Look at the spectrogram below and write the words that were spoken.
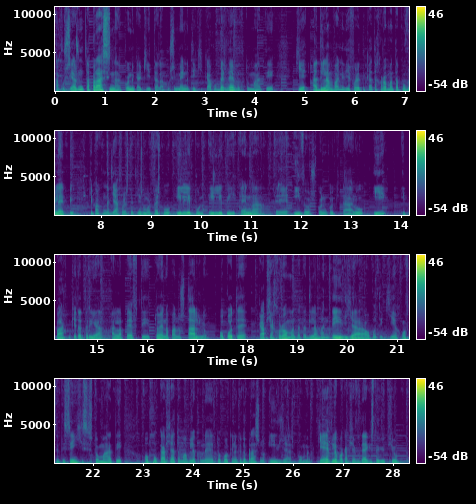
απουσιάζουν τα πράσινα κονικά κύτταρα, που σημαίνει ότι εκεί κάπου μπερδεύεται το μάτι και αντιλαμβάνει διαφορετικά τα χρώματα που βλέπει. Και υπάρχουν διάφορες τέτοιες μορφές που ή, λείπουν, ή λείπει ένα ε, είδος κονικού κυτάρου ή υπάρχουν και τα τρία, αλλά πέφτει το ένα πάνω στο άλλο. Οπότε κάποια χρώματα τα αντιλαμβάνεται ίδια. Οπότε εκεί έχουμε αυτή τη σύγχυση στο μάτι, όπου κάποια άτομα βλέπουν το κόκκινο και το πράσινο ίδια, ας πούμε. Και έβλεπα κάποια βιντεάκια στο YouTube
